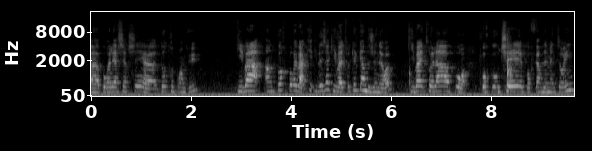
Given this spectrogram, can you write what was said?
euh, pour aller chercher euh, d'autres points de vue, qui va incorporer, bah, déjà qui va être quelqu'un de généreux, qui va être là pour, pour coacher, pour faire des mentoring,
